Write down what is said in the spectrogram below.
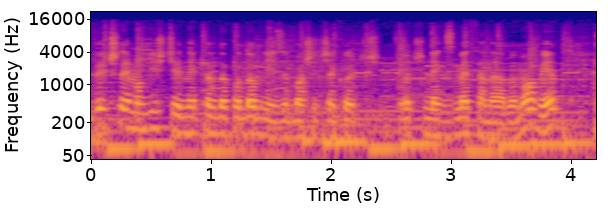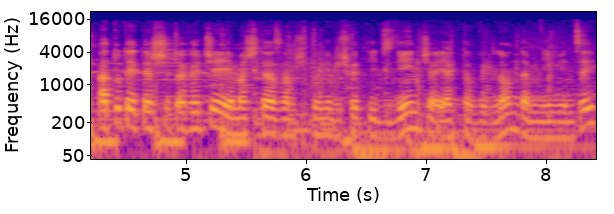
Wy wczoraj mogliście najprawdopodobniej zobaczyć jako odc- odcinek z metra na Abemowie, a tutaj też się trochę dzieje. Macie teraz wam się powinny wyświetlić zdjęcia, jak to wygląda mniej więcej.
